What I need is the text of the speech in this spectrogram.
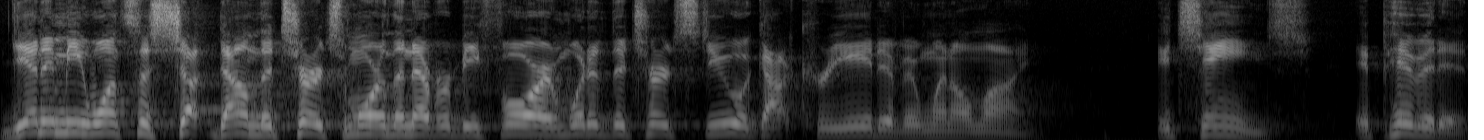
The enemy wants to shut down the church more than ever before. And what did the church do? It got creative and went online. It changed, it pivoted.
